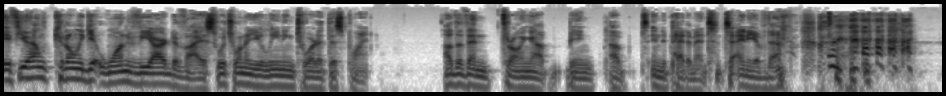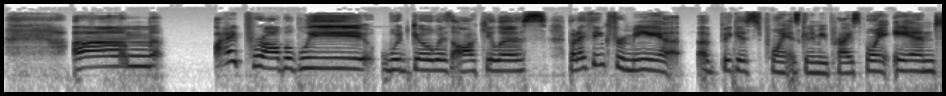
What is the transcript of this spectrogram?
if you could only get one VR device, which one are you leaning toward at this point? Other than throwing up being an impediment to any of them. um, I probably would go with Oculus, but I think for me, a, a biggest point is going to be price point and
